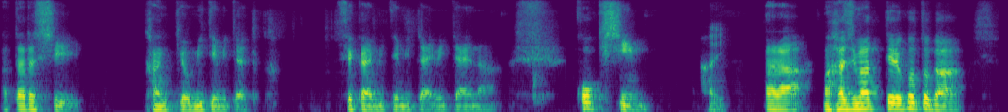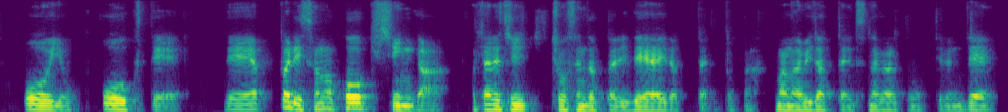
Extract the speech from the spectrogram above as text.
新しい環境を見てみたいとか、世界見てみたいみたいな好奇心から始まっていることが多い多くて、で、やっぱりその好奇心が新しい挑戦だったり、出会いだったりとか、学びだったりにつながると思ってるんで、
